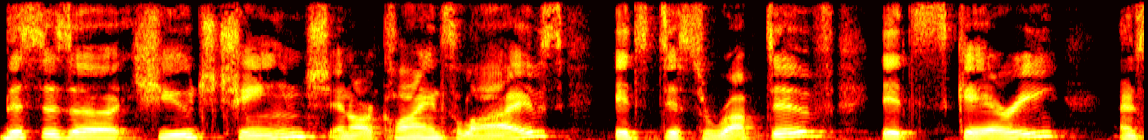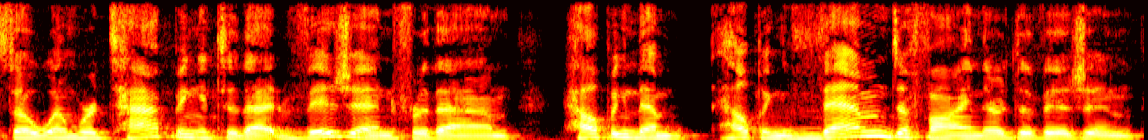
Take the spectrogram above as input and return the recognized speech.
this is a huge change in our clients' lives. It's disruptive, it's scary. And so when we're tapping into that vision for them, helping them helping them define their division,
